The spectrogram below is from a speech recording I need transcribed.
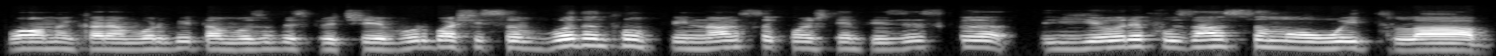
oameni care am vorbit, am văzut despre ce e vorba și să văd într-un final, să conștientizez că eu refuzam să mă uit la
